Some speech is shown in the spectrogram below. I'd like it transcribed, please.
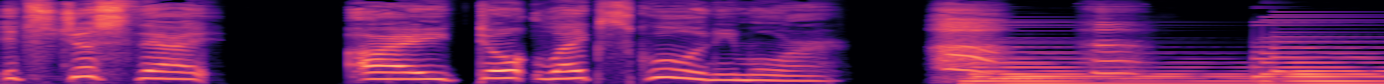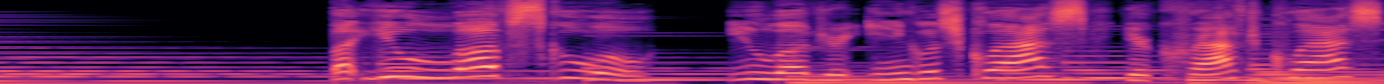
It's just that I don't like school anymore. But you love school. You love your English class, your craft class,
